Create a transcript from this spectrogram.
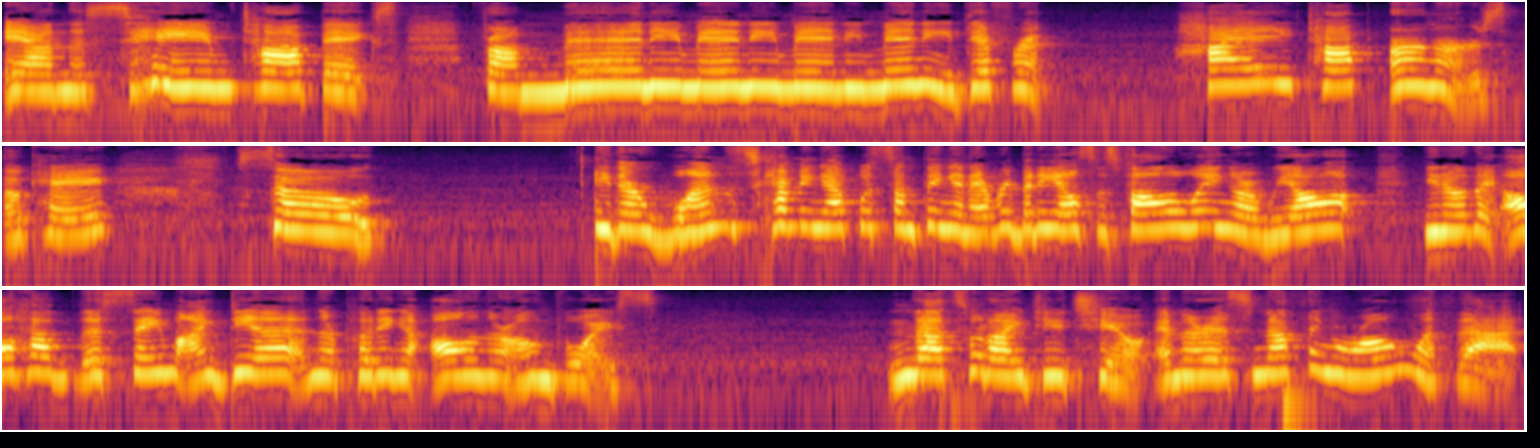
and the same topics from many many many many different high top earners okay? So either one's coming up with something and everybody else is following or we all you know they all have the same idea and they're putting it all in their own voice that's what I do too. And there is nothing wrong with that.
